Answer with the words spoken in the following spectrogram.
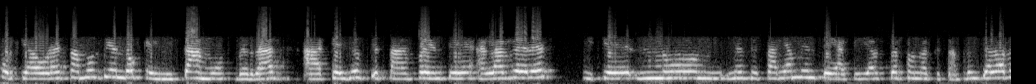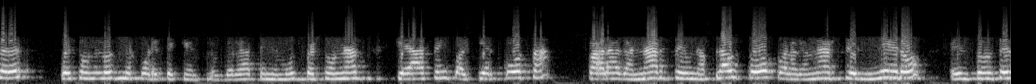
Porque ahora estamos viendo que imitamos, ¿verdad?, a aquellos que están frente a las redes y que no necesariamente aquellas personas que están frente a las redes pues son los mejores ejemplos, ¿verdad? Tenemos personas que hacen cualquier cosa para ganarse un aplauso, para ganarse dinero, entonces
